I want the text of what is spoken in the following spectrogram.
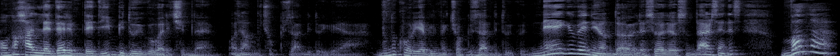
onu hallederim dediğim bir duygu var içimde. Hocam bu çok güzel bir duygu ya. Bunu koruyabilmek çok güzel bir duygu. Neye güveniyorsun da öyle söylüyorsun derseniz valla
